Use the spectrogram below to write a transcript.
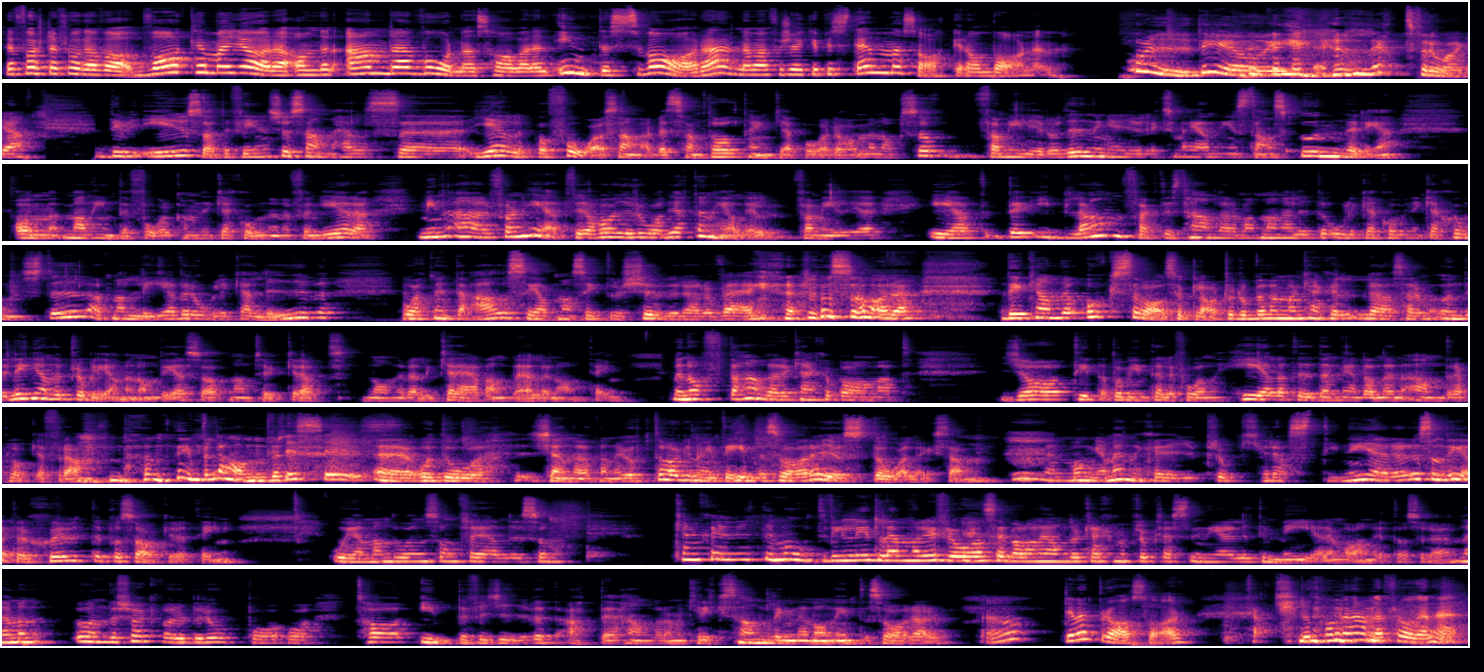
Den första frågan var, vad kan man göra om den andra vårdnadshavaren inte svarar när man försöker bestämma saker om barnen? Oj, det är ingen lätt fråga. Det är ju så att det finns ju samhällshjälp att få, samarbetssamtal tänker jag på då, men också familjerådgivning är ju liksom en instans under det om man inte får kommunikationen att fungera. Min erfarenhet, för jag har ju rådgett en hel del familjer, är att det ibland faktiskt handlar om att man har lite olika kommunikationsstil, att man lever olika liv och att det inte alls är att man sitter och tjurar och vägrar att svara. Det kan det också vara såklart och då behöver man kanske lösa de underliggande problemen om det är så att man tycker att någon är väldigt krävande eller någonting. Men ofta handlar det kanske bara om att jag tittar på min telefon hela tiden medan den andra plockar fram den ibland. Precis. Eh, och då känner att han är upptagen och inte hinner svara just då. Liksom. Men många människor är ju prokrastinerare som det heter och skjuter på saker och ting. Och är man då en sån förälder som kanske lite motvilligt lämnar ifrån sig barnen, då kanske man prokrastinerar lite mer än vanligt och sådär. Nej men undersök vad det beror på och ta inte för givet att det handlar om en krigshandling när någon inte svarar. Ja, det var ett bra svar. Tack! Då kommer andra frågan här.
